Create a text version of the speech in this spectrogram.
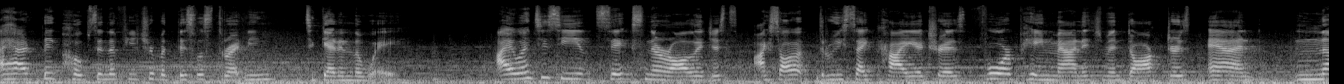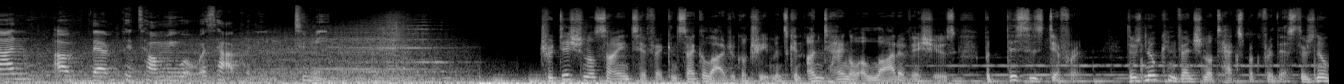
I had big hopes in the future, but this was threatening to get in the way. I went to see six neurologists. I saw three psychiatrists, four pain management doctors, and none of them could tell me what was happening to me. Traditional scientific and psychological treatments can untangle a lot of issues, but this is different. There's no conventional textbook for this, there's no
